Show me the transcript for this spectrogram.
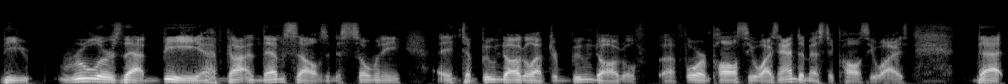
The rulers that be have gotten themselves into so many into boondoggle after boondoggle, uh, foreign policy wise and domestic policy wise, that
